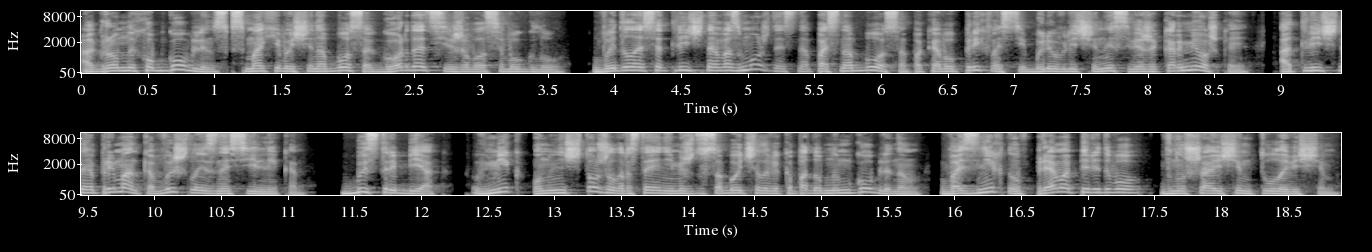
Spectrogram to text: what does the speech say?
Огромный хоп-гоблин, смахивающий на босса, гордо отсиживался в углу. Выдалась отличная возможность напасть на босса, пока его прихвости были увлечены свежей кормежкой. Отличная приманка вышла из насильника. Быстрый бег. В миг он уничтожил расстояние между собой человекоподобным гоблином, возникнув прямо перед его внушающим туловищем.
